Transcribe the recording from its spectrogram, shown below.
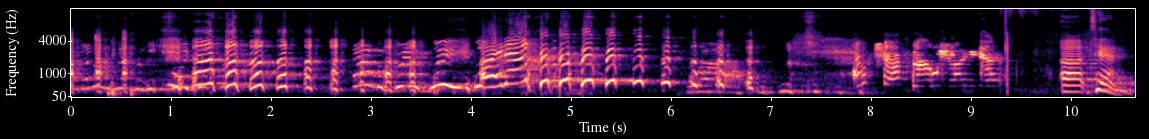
I don't remember this. Like, have a great week. I know. Wow. What chapter are we on yet? Uh, 10.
